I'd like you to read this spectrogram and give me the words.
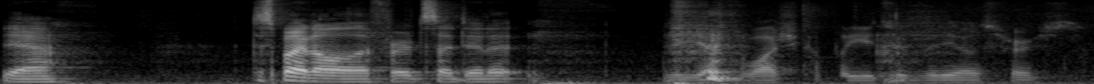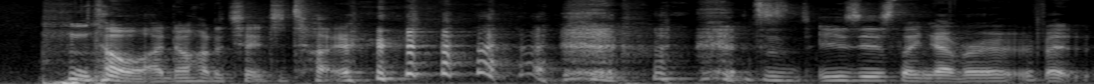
Yeah. Despite all efforts, I did it. Did you have to watch a couple YouTube videos first? no, I know how to change a tire. it's the easiest thing ever. If it,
